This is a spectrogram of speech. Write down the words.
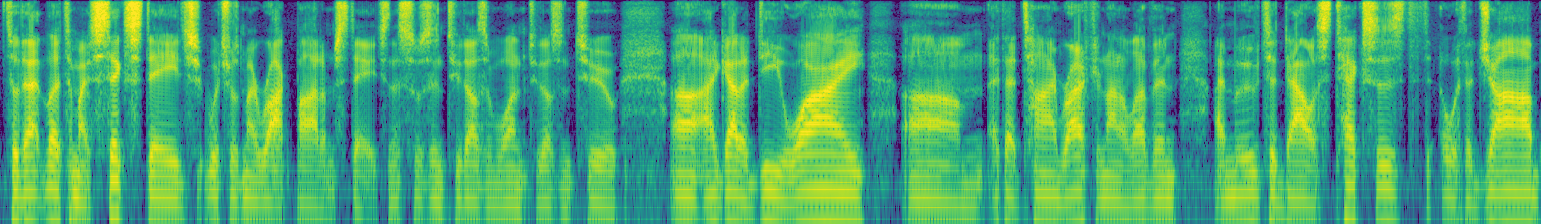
So that led to my sixth stage, which was my rock bottom stage. And this was in 2001, 2002. Uh, I got a DUI um, at that time, right after 9/11. I moved to Dallas, Texas, with a job.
